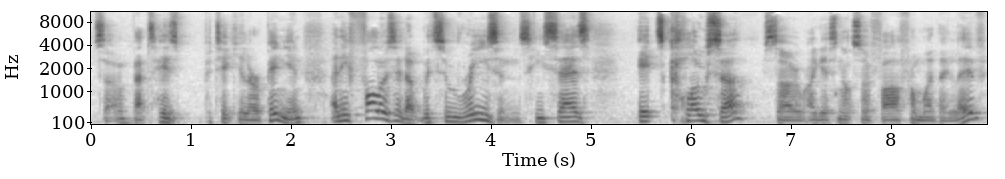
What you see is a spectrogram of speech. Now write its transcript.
So that's his particular opinion, and he follows it up with some reasons. He says. It's closer, so I guess not so far from where they live,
